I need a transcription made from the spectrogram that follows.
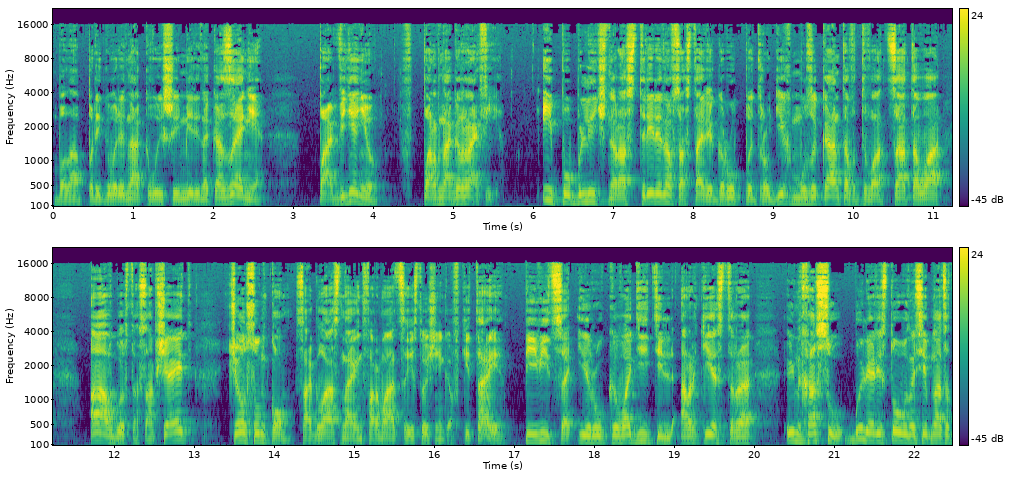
была приговорена к высшей мере наказания по обвинению в порнографии и публично расстреляна в составе группы других музыкантов 20 августа, сообщает Чосунком. Согласно информации источников в Китае, певица и руководитель оркестра Инхасу были арестованы 17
